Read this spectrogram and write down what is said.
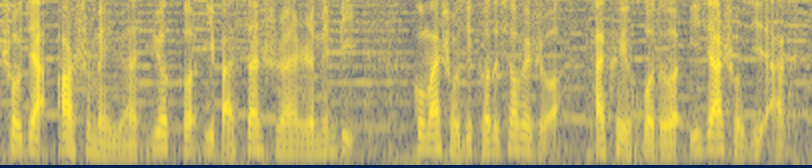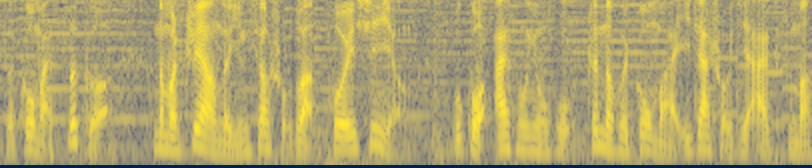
售价二十美元，约合一百三十元人民币。购买手机壳的消费者还可以获得一加手机 X 的购买资格。那么这样的营销手段颇为新颖。不过 iPhone 用户真的会购买一加手机 X 吗？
